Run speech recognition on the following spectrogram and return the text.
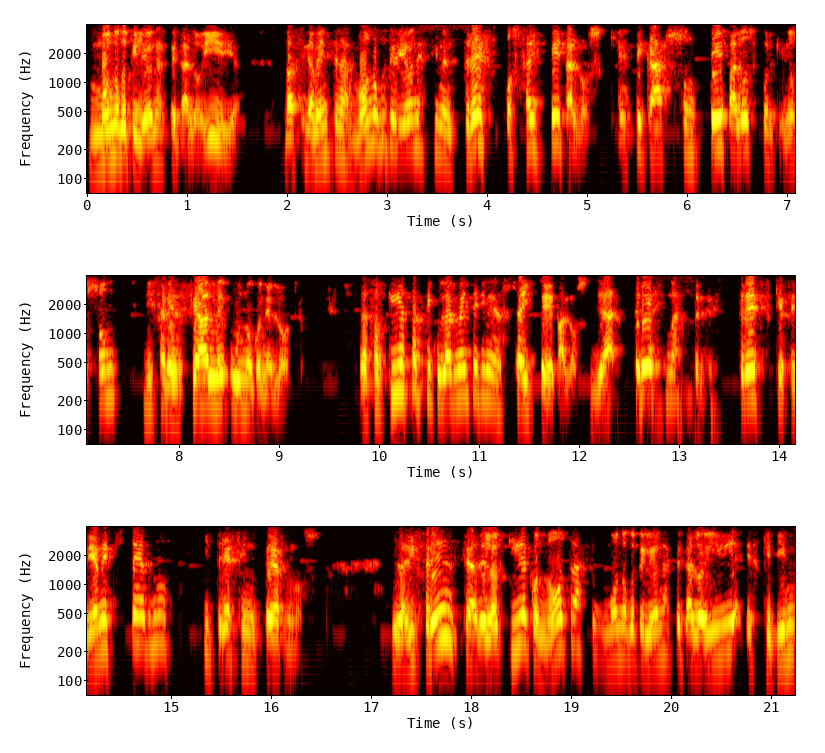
monocotiledones petaloideas. Básicamente, las monocotiledones tienen tres o seis pétalos, que en este caso son pétalos porque no son diferenciables uno con el otro. Las orquídeas particularmente tienen seis pétalos, ya tres más tres, tres que serían externos y tres internos. La diferencia de la orquídea con otras monocotiledonas petaloideas es que tiene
